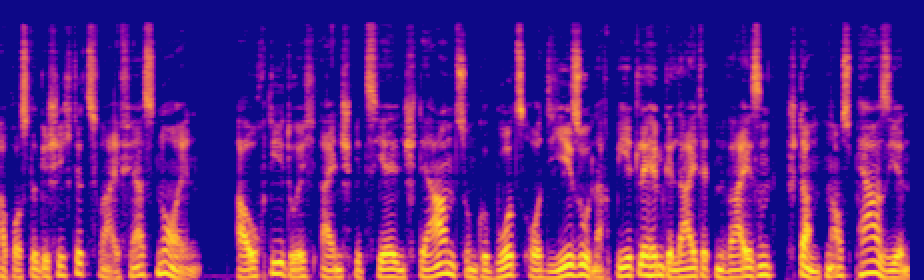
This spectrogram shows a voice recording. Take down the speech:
Apostelgeschichte 2, Vers 9. Auch die durch einen speziellen Stern zum Geburtsort Jesu nach Bethlehem geleiteten Weisen stammten aus Persien,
